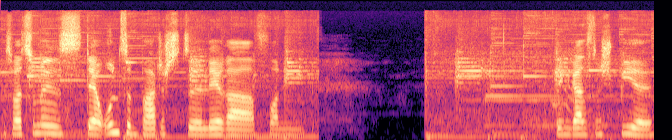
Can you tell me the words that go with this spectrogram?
Das war zumindest der unsympathischste Lehrer von dem ganzen Spiel.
